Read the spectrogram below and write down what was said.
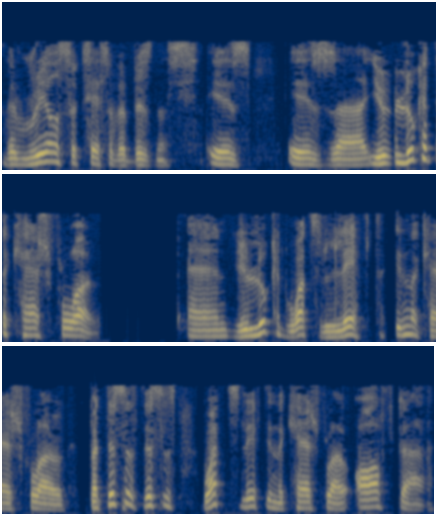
the real success of a business is is uh, you look at the cash flow and you look at what's left in the cash flow. But this is this is what's left in the cash flow after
